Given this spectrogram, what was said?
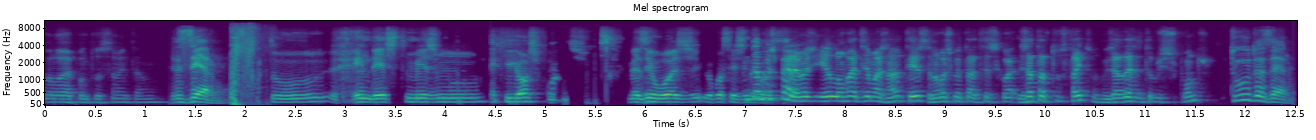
Qual é a pontuação então? Zero. Tu rendeste mesmo aqui aos pontos. Mas eu hoje eu vou ser Então, generoso. mas espera, mas ele não vai dizer mais nada terça, não vais comentar terça. quarta. Já está tudo feito? Já deste os pontos? Tudo a zero.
